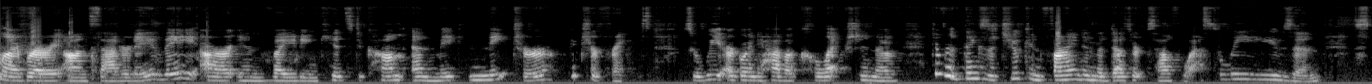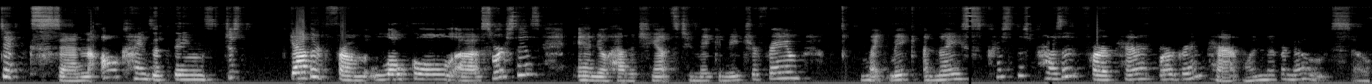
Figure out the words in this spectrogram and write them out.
library on Saturday, they are inviting kids to come and make nature picture frames. So we are going to have a collection of different things that you can find in the desert southwest leaves and sticks and all kinds of things just gathered from local uh, sources. And you'll have a chance to make a nature frame. Might make a nice Christmas present for a parent or a grandparent. One never knows. So,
